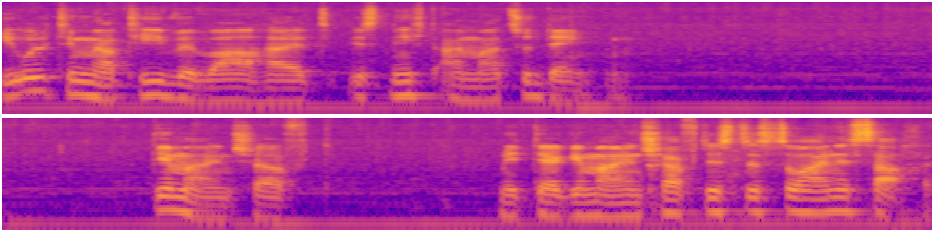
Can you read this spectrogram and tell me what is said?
Die ultimative Wahrheit ist nicht einmal zu denken. Gemeinschaft. Mit der Gemeinschaft ist es so eine Sache.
